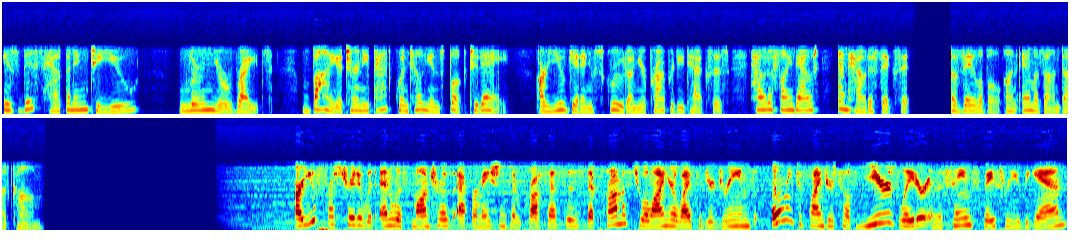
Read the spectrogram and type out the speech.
Is this happening to you? Learn your rights. Buy attorney Pat Quintilian's book today. Are you getting screwed on your property taxes? How to find out and how to fix it. Available on Amazon.com. Are you frustrated with endless mantras, affirmations, and processes that promise to align your life with your dreams only to find yourself years later in the same space where you began?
